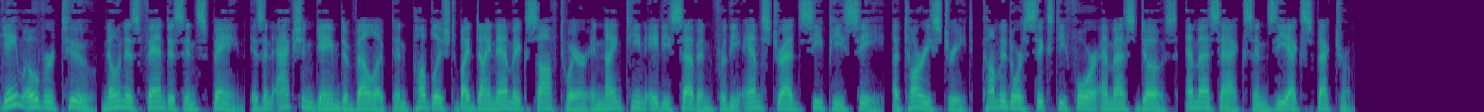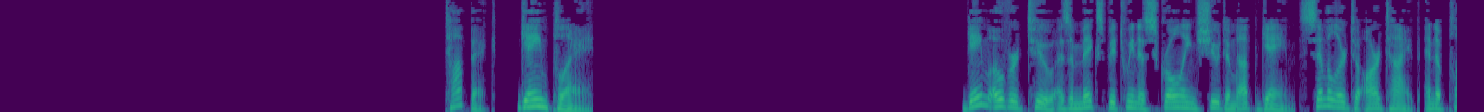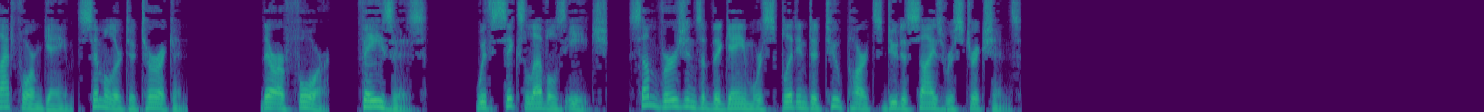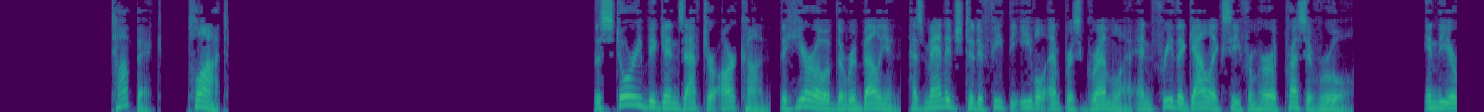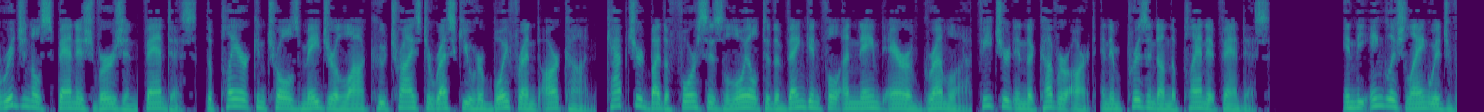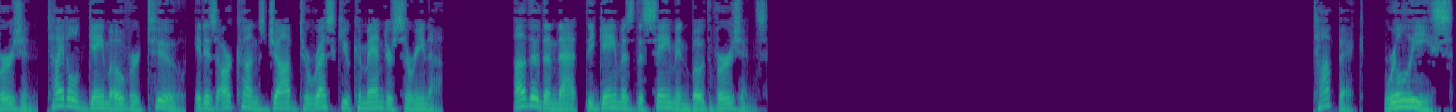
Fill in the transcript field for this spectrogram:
Game Over 2 known as Phantis in Spain is an action game developed and published by Dinamic Software in 1987 for the Amstrad CPC, Atari ST, Commodore 64 MS-DOS, MSX and ZX Spectrum. Gameplay Game Over 2 is a mix between a scrolling shoot 'em up game similar to R-Type and a platform game similar to Turrican. There are four phases with six levels each. Some versions of the game were split into two parts due to size restrictions. Topic. Plot The story begins after Arkos, the hero of the rebellion, has managed to defeat the evil Empress Gremla and free the galaxy from her oppressive rule. In the original Spanish version Phantis, the player controls Major Locke who tries to rescue her boyfriend Arkos, captured by the forces loyal to the vengeful unnamed heir of Gremla featured in the cover art and imprisoned on the planet Phantis. In the English-language version, titled Game Over 2, it is Arkos's job to rescue Commander Serena. Other than that, the game is the same in both versions. Release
